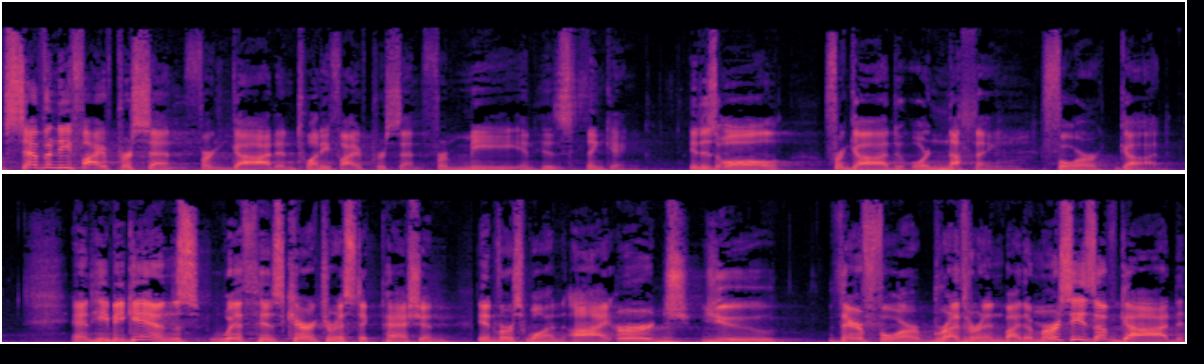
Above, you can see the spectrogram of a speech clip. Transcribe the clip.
75% for God and 25% for me in his thinking. It is all for God or nothing for God. And he begins with his characteristic passion in verse 1. I urge you, therefore, brethren, by the mercies of God,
